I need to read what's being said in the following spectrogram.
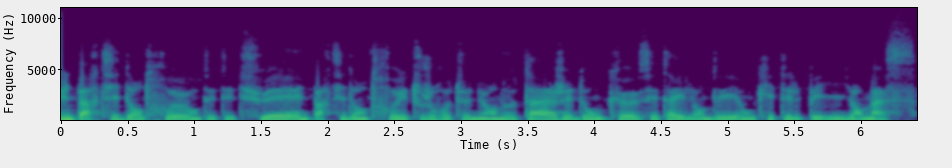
Une partie d'entre eux ont été tués, une partie d'entre eux est toujours retenue en otage, et donc euh, ces Thaïlandais ont quitté le pays en masse.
